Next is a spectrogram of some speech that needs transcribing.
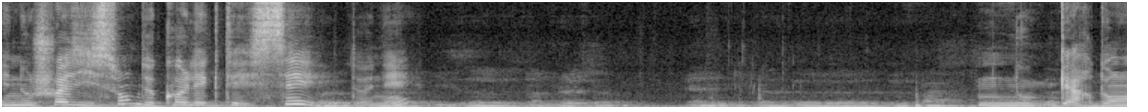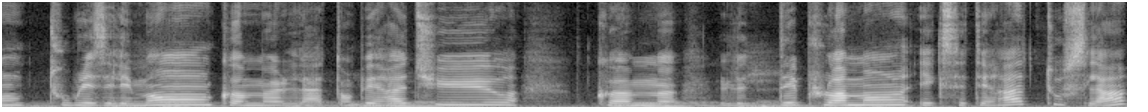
Et nous choisissons de collecter ces données. Nous gardons tous les éléments comme la température, comme le déploiement, etc. Tout cela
